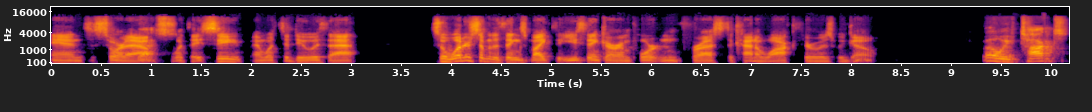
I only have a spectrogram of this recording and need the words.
And to sort out yes. what they see and what to do with that. So, what are some of the things, Mike, that you think are important for us to kind of walk through as we go? Well, we've talked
